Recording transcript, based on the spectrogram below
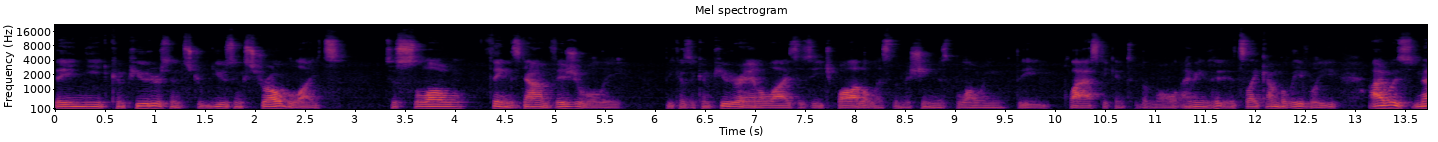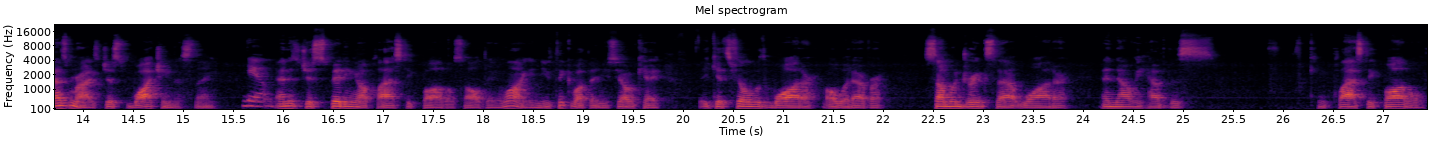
They need computers and st- using strobe lights to slow things down visually because a computer analyzes each bottle as the machine is blowing the plastic into the mold. I mean, it's like unbelievable. You, I was mesmerized just watching this thing Yeah, and it's just spitting out plastic bottles all day long. And you think about that and you say, okay, it gets filled with water or whatever. Someone drinks that water, and now we have this fucking plastic bottle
